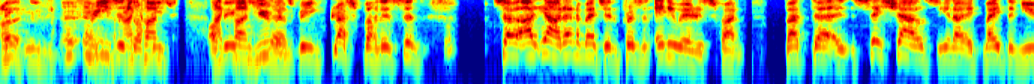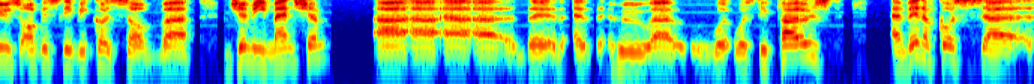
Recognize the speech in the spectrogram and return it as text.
oh, freezes of these, of these humans uh, being crushed by their sins. So, uh, yeah, I don't imagine prison anywhere is fun. But uh, Seychelles, you know, it made the news obviously because of uh, Jimmy Mancham, Uh, uh, uh, the, uh, who w- was deposed. And then, of course, the,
